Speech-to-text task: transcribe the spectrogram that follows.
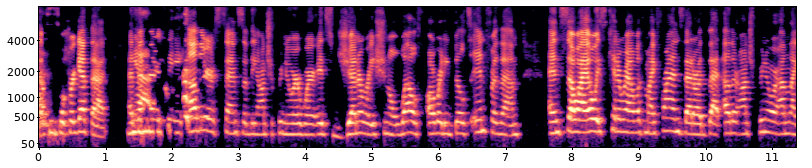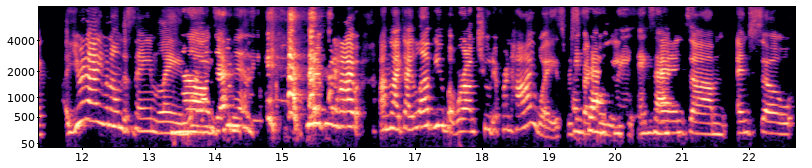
Some people forget that and yeah. then there's the other sense of the entrepreneur where it's generational wealth already built in for them. And so I always kid around with my friends that are that other entrepreneur. I'm like, you're not even on the same lane. No, definitely. Two different highway. I'm like, I love you, but we're on two different highways, respectfully. Exactly. Exactly. And um, and so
